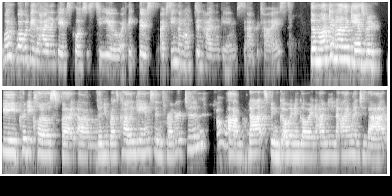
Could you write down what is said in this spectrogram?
what what would be the Highland Games closest to you? I think there's I've seen the Moncton Highland Games advertised. The Moncton Highland Games would be pretty close, but um, the New Brunswick Highland Games in Fredericton Oh, okay. um, that's been going and going. I mean, I went to that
